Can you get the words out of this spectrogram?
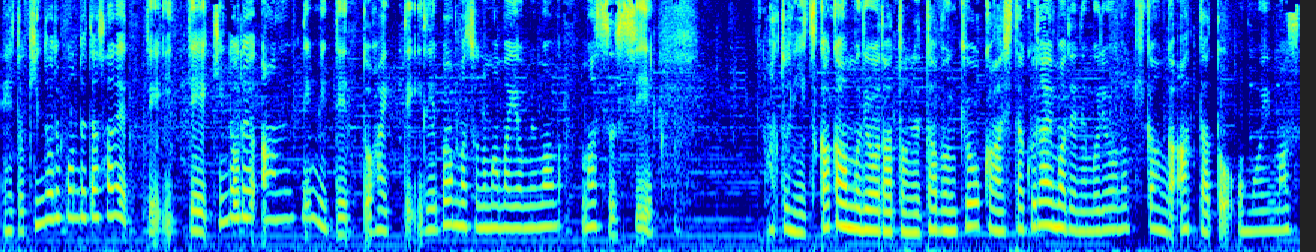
えーと、Kindle 本で出されていて Kindle Unlimited 入っていれば、まあ、そのまま読めますしあと5日間無料だとね多分今日か明日くらいまでね無料の期間があったと思います。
